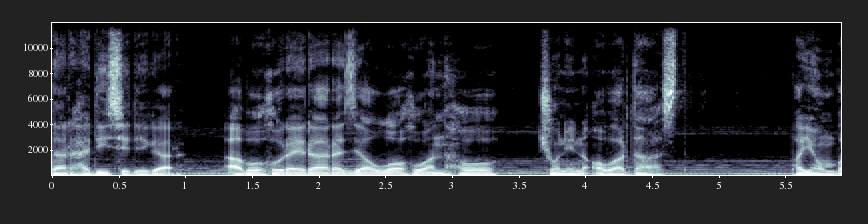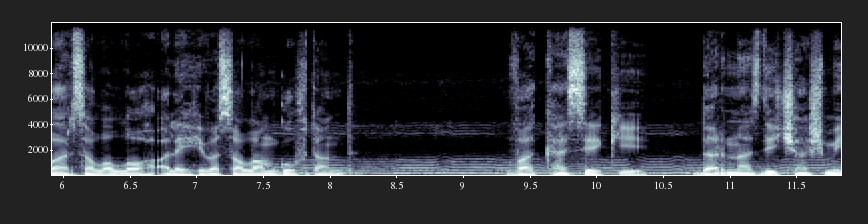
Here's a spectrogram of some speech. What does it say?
Дар ҳадиси дигар абу ҳурайра разиаллоҳу анҳу чунин овардааст. Паёмбар салаллоҳ алайҳи васалам гуфтанд ва касе ки дар назди чашми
